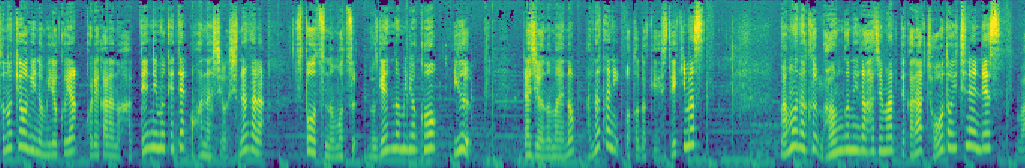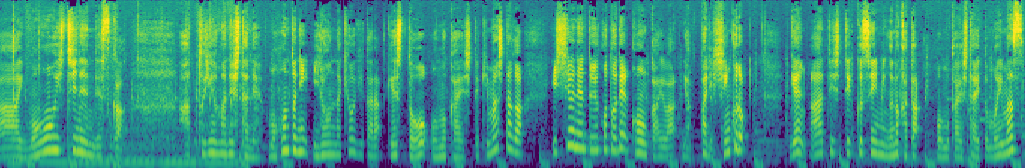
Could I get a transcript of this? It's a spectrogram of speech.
その競技の魅力やこれからの発展に向けてお話をしながら、スポーツの持つ無限の魅力を言う、ラジオの前のあなたにお届けしていきます。まもなく番組が始まってからちょうど1年です。わーい、もう1年ですか。あっという間でしたね。もう本当にいろんな競技からゲストをお迎えしてきましたが、1周年ということで今回はやっぱりシンクロ。現アーティスティックスイミングの方、お迎えしたいと思います。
